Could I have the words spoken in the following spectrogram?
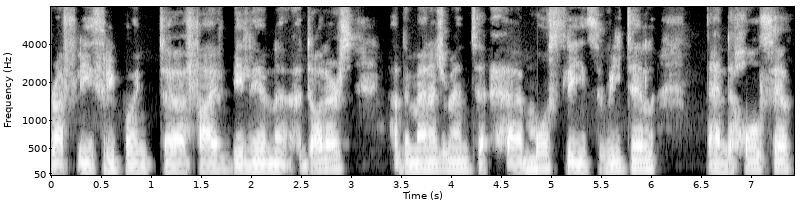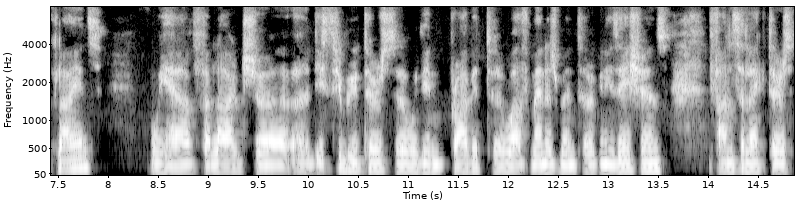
roughly 3.5 billion dollars at the management. Uh, mostly it's retail and wholesale clients. We have large uh, uh, distributors uh, within private uh, wealth management organizations, fund selectors,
